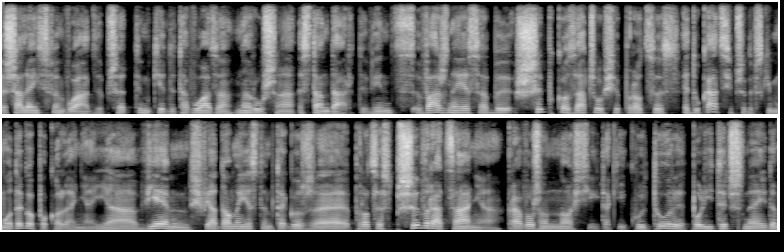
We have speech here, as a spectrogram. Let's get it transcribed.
e, szaleństwem władzy, przed tym, kiedy ta władza narusza standardy. Więc ważne jest, aby szybko zaczął się proces edukacji, przede wszystkim młodego pokolenia. Ja wiem, świadomy jestem tego, że proces przywracania praworządności i takiej kultury politycznej, demokratycznej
